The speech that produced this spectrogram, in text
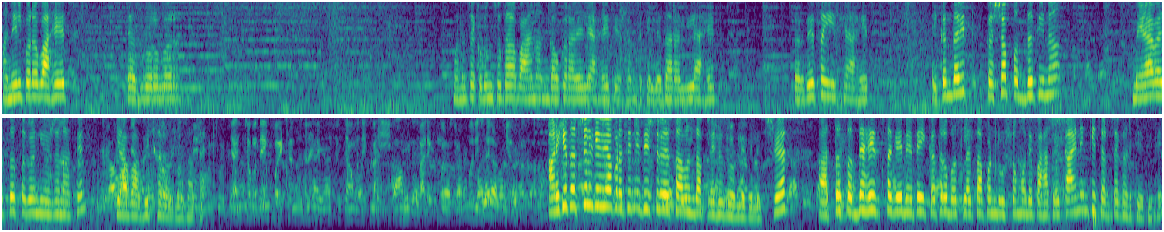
अनिल परब आहेत. त्याचबरोबर मनसेकडून सुद्धा बाळ नांदगावकर आलेले आहेत यशवंत किल्लेदार आलेले आहेत. सरदेसाई इथे आहेत. एकंदरीत कशा पद्धतीनं मेळाव्याचं सगळं नियोजन असेल या बाबी ठरवल्या जात आहेत आणखी तपशील घेऊया. प्रतिनिधी श्रेयस सावंत आपल्याशी जोडले गेलेत. श्रेयस आता सध्या हे सगळे नेते एकत्र बसल्याचं आपण दृश्यामध्ये पाहतोय. काय नेमकी चर्चा घडते तिथे?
